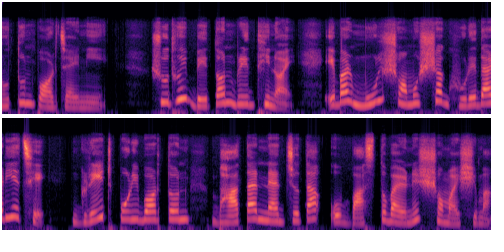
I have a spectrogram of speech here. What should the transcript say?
নতুন পর্যায় নিয়ে। শুধুই বেতন বৃদ্ধি নয়, এবার মূল সমস্যা ঘুরে দাঁড়িয়েছে গ্রেড পরিবর্তন, ভাতার ন্যায্যতা ও বাস্তবায়নের সময়সীমা।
